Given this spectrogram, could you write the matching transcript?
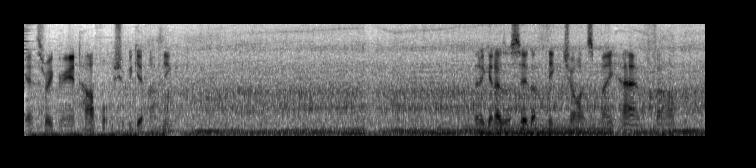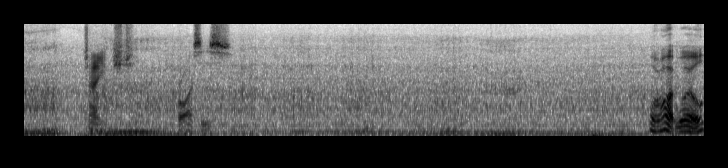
Yeah, three grand, half what we should be getting, I think. Then again, as I said, I think Giants may have um, changed prices. Alright, well,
